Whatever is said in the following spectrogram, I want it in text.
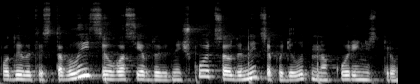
Подивитесь таблиці, у вас є в довідничку, це одиниця поділити на корінь із 3.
